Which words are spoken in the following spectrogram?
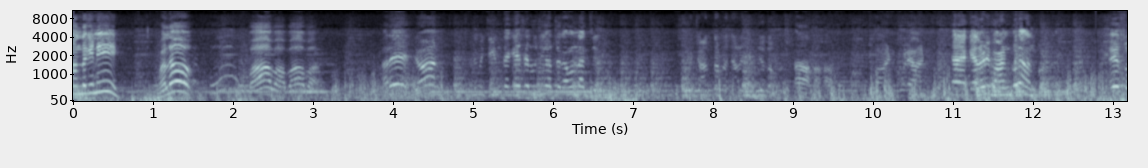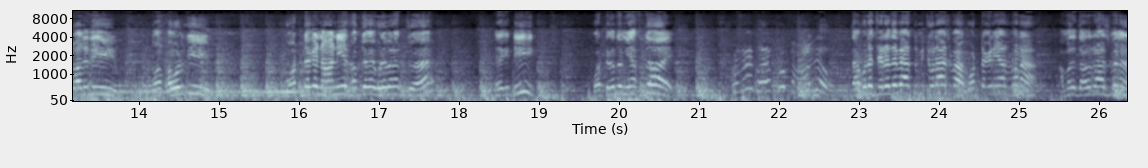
নন্দকিনী ভালো? বাহ বাহ বাহ বাহ। আরে জন তুমি জিম থেকে এসে লুচি খাচ্ছ কেমন লাগছে? বরটাকে না নিয়ে সব জায়গায় ঘুরে হ্যাঁ ঠিক বরটাকে তো নিয়ে আসতে হয় ছেড়ে দেবে আর তুমি চলে আসবা বরটাকে নিয়ে আসবে না আমাদের আসবে না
